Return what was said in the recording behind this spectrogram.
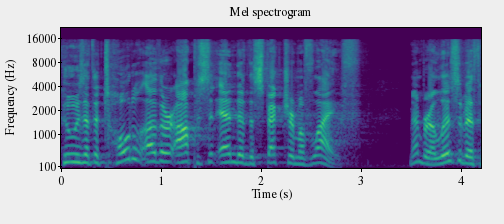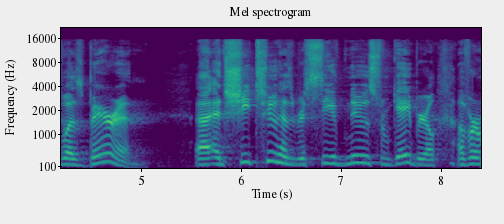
who is at the total other opposite end of the spectrum of life. Remember, Elizabeth was barren. Uh, and she too has received news from Gabriel of a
